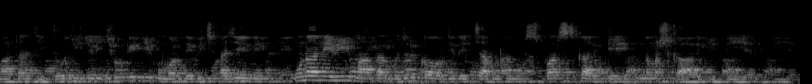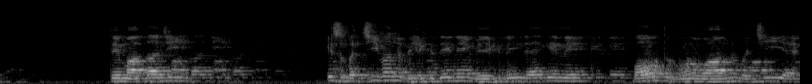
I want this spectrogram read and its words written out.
ਮਾਤਾ ਜੀਤੋ ਜੀ, ਜਿਹੜੀ ਛੋਟੀ ਜੀ ਉਮਰ ਦੇ ਵਿੱਚ ਅਜੇ ਨੇ, ਉਹਨਾਂ ਨੇ ਵੀ ਮਾਤਾ ਗੁਜਰ ਕੌਰ ਜੀ ਦੇ ਚਰਨਾਂ ਨੂੰ ਸਪਰਸ਼ ਕਰਕੇ ਨਮਸਕਾਰ ਕੀਤੀ ਹੈ। ਤੇ ਮਾਤਾ ਜੀ, ਇਸ ਬੱਚੀ ਵੱਲ ਵੇਖਦੇ ਨੇ, ਵੇਖਦੇ ਹੀ ਰਹਿ ਗਏ ਨੇ। ਬਹੁਤ ਗੁਣਵਾਨ ਬੱਚੀ ਹੈ।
